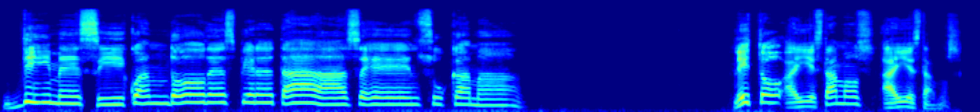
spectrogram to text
Dime si cuando despiertas en su cama Listo, ahí estamos, ahí estamos.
